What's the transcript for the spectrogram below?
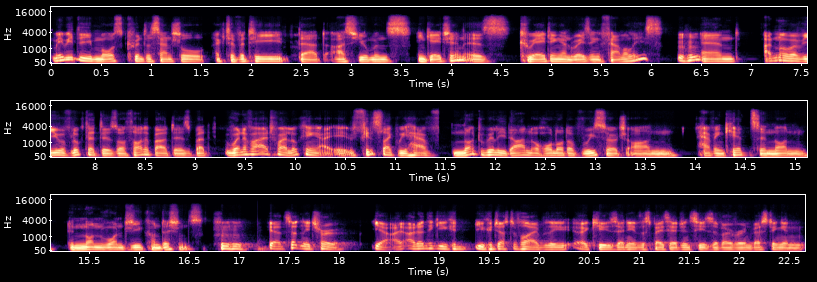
maybe the most quintessential activity that us humans engage in is creating and raising families mm-hmm. and I don't know whether you have looked at this or thought about this, but whenever I try looking, it feels like we have not really done a whole lot of research on having kids in non in non 1G conditions. yeah, it's certainly true yeah, I, I, don't think you could you could justifiably accuse any of the space agencies of overinvesting in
